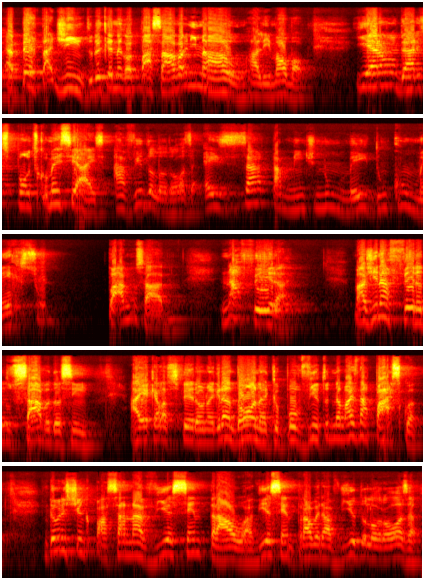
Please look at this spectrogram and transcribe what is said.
é. apertadinho, tudo aquele negócio passava animal ali, mal, mal. E eram lugares, pontos comerciais. A Via Dolorosa é exatamente no meio de um comércio bagunçado. Na feira. Imagina a feira do sábado, assim. Aí aquelas feironas grandona que o povo vinha tudo ainda mais na Páscoa. Então eles tinham que passar na via central. A via central era a via dolorosa,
